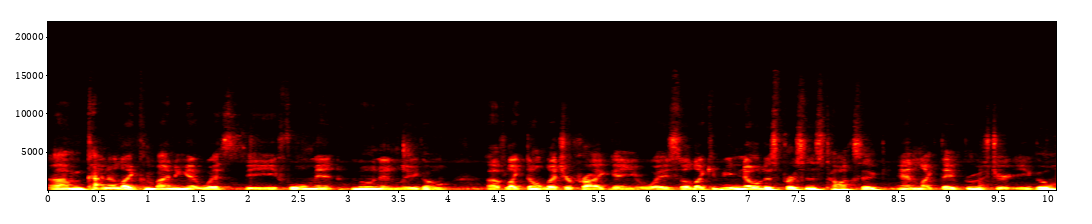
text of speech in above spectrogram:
um kind of like combining it with the full moon in Leo of like don't let your pride get in your way. So like if you know this person's toxic and like they bruised your ego,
